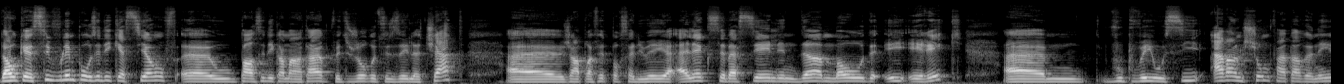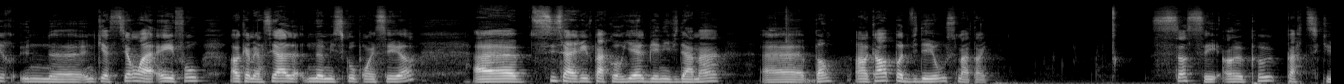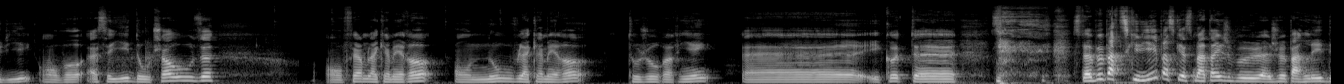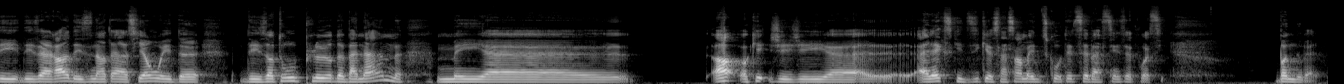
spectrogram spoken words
Donc, euh, si vous voulez me poser des questions euh, ou passer des commentaires, vous pouvez toujours utiliser le chat. J'en profite pour saluer Alex, Sébastien, Linda, Maude et Eric. vous pouvez aussi, avant le show, me faire parvenir une, une question à info. Euh, si ça arrive par courriel, bien évidemment. Euh, bon, encore pas de vidéo ce matin. Ça, c'est un peu particulier. On va essayer d'autres choses. On ferme la caméra. On ouvre la caméra. Toujours rien. Euh, écoute, c'est un peu particulier parce que ce matin, je veux, je veux parler des, des erreurs, des inondations et de, des auto-plures de bananes. Mais ah, ok, j'ai euh, Alex qui dit que ça semble être du côté de Sébastien cette fois-ci. Bonne nouvelle.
